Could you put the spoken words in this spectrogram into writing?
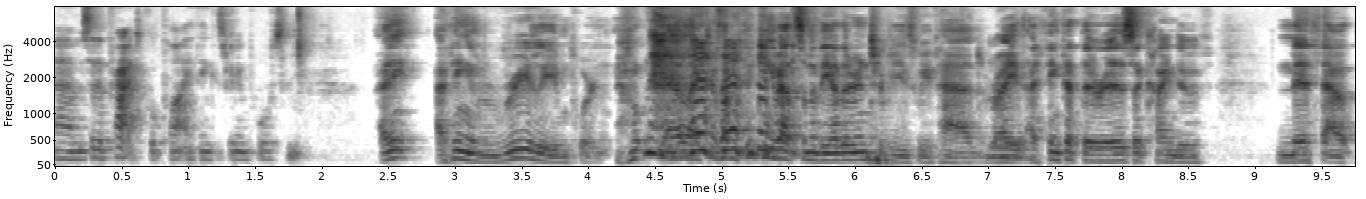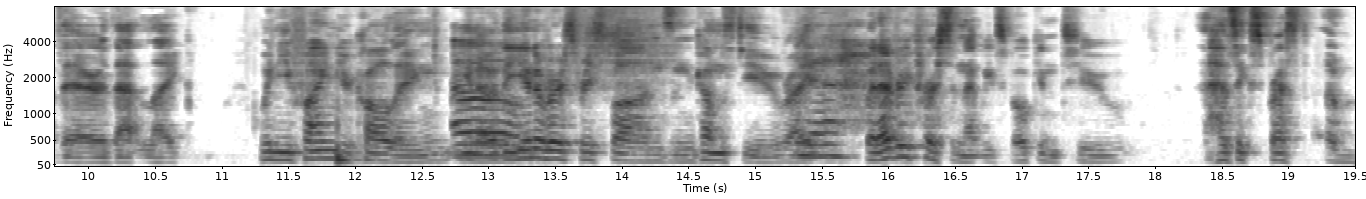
Um, so the practical part, I think, is really important. I think I think it's really important. yeah, like because I'm thinking about some of the other interviews we've had, right? Mm. I think that there is a kind of myth out there that like when you find your calling, you know, the Oh. universe responds and comes to you, right? Yeah. But every person that we've spoken to has expressed a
